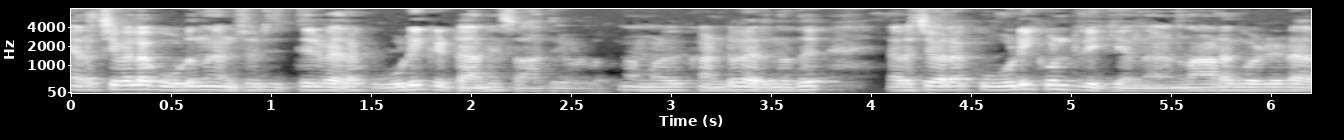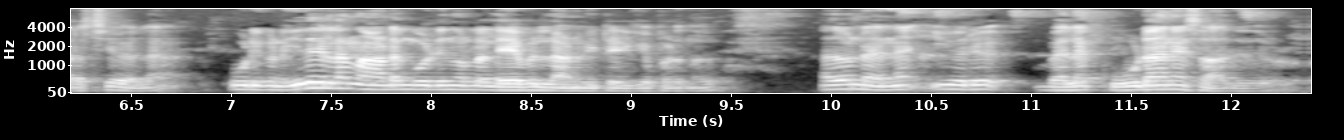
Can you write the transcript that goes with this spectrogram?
ഇറച്ചി വില കൂടുന്നതനുസരിച്ച് ഇത്തിരി വില കൂടി കിട്ടാനേ സാധ്യതയുള്ളൂ. നമ്മൾ കണ്ടുവരുന്നത് ഇറച്ചി വില കൂടിക്കൊണ്ടിരിക്കുന്നതാണ് നാടൻ കോഴിയുടെ ഇറച്ചി വില കൂടിക്കൊണ്ട് ഇതെല്ലാം നാടൻ കോഴി എന്നുള്ള ലേബലിലാണ് വിറ്റഴിക്കപ്പെടുന്നത്. അതുകൊണ്ട് തന്നെ ഈ ഒരു വില കൂടാനേ സാധ്യതയുള്ളൂ.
